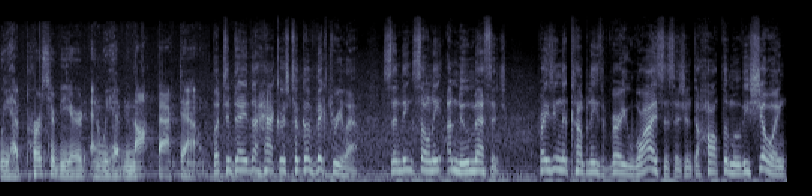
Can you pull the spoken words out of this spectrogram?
we have persevered, and we have not backed down. But today the hackers took a victory lap, sending Sony a new message, praising the company's very wise decision to halt the movie showing,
